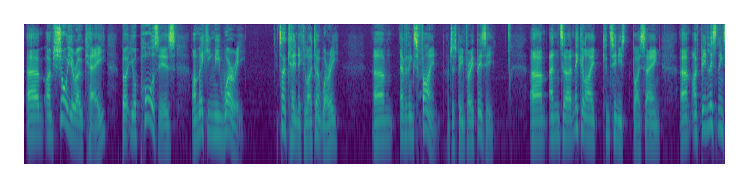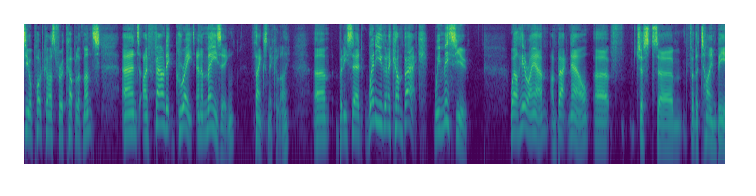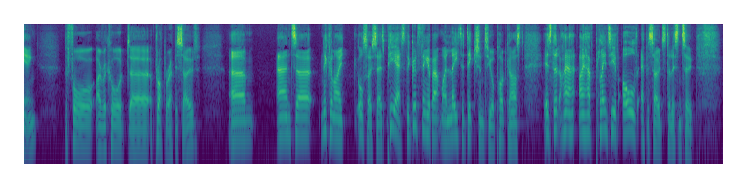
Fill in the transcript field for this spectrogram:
Um, I'm sure you're okay, but your pauses are making me worry. It's okay, Nikolai. Don't worry. Um, everything's fine. I've just been very busy." Um, and uh, Nikolai continues by saying, um, I've been listening to your podcast for a couple of months and I've found it great and amazing. Thanks, Nikolai. Um, but he said, When are you going to come back? We miss you. Well, here I am. I'm back now, uh, f- just um, for the time being, before I record uh, a proper episode. Um, and uh, Nikolai also says, P.S. The good thing about my late addiction to your podcast is that I, I have plenty of old episodes to listen to.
